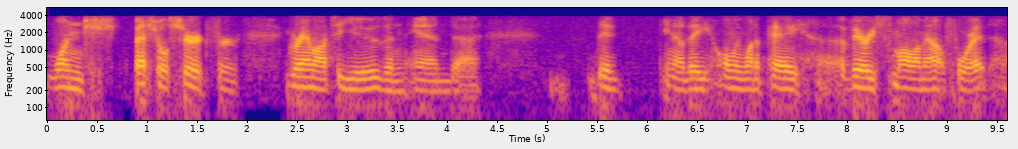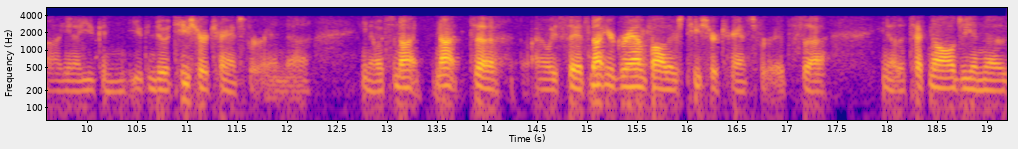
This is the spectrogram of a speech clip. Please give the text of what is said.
one sh- special shirt for grandma to use, and and uh, they you know they only want to pay a very small amount for it. Uh, you know you can you can do a T-shirt transfer, and uh, you know it's not not uh, I always say it's not your grandfather's T-shirt transfer. It's uh, you know the technology in those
